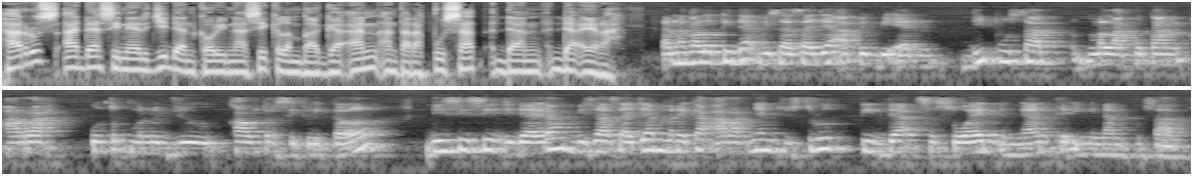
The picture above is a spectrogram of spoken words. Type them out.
harus ada sinergi dan koordinasi kelembagaan antara pusat dan daerah. Karena kalau tidak bisa saja APBN di pusat melakukan arah untuk menuju counter cyclical, di sisi di daerah bisa saja mereka arahnya justru tidak sesuai dengan keinginan pusat.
